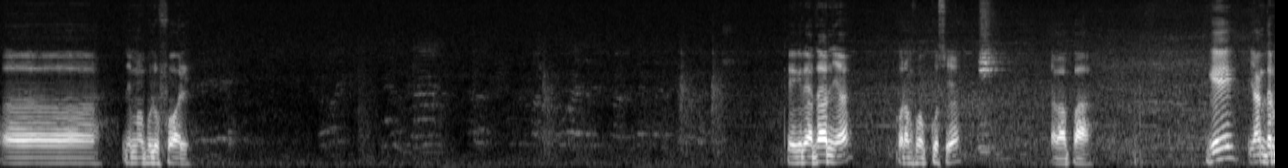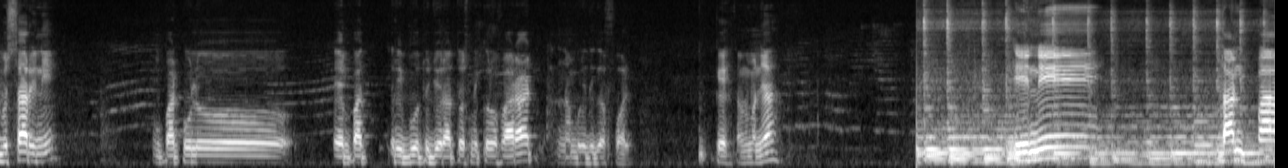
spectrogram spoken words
eh, 50 volt Oke kelihatan ya, kurang fokus ya. Tidak apa-apa. Oke, yang terbesar ini 40 eh, 4700 mikrofarad 63 volt. Oke, teman-teman ya. ini tanpa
